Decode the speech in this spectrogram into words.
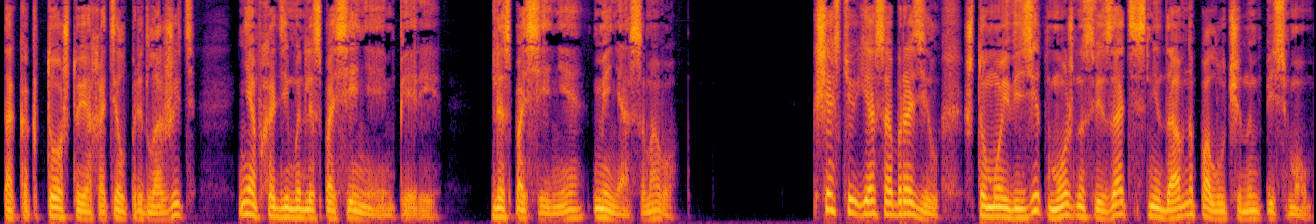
так как то, что я хотел предложить, необходимо для спасения империи, для спасения меня самого. К счастью, я сообразил, что мой визит можно связать с недавно полученным письмом.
